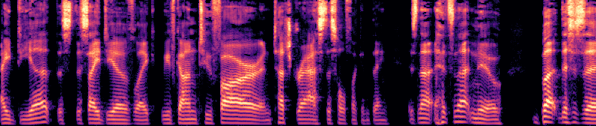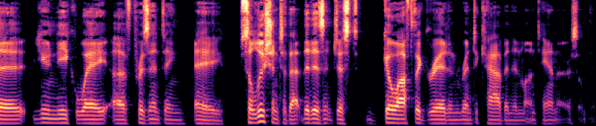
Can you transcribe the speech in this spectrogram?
idea. This this idea of like we've gone too far and touch grass. This whole fucking thing is not it's not new but this is a unique way of presenting a solution to that that isn't just go off the grid and rent a cabin in Montana or something.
